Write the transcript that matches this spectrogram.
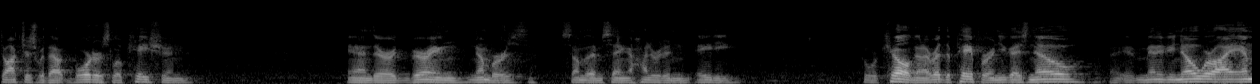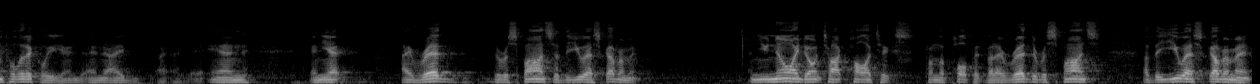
Doctors Without Borders location, and there are varying numbers, some of them saying 180 who were killed. And I read the paper, and you guys know, many of you know where I am politically, and, and I, I and and yet I read the response of the U.S. government. And you know I don't talk politics from the pulpit, but I read the response of the U.S. government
